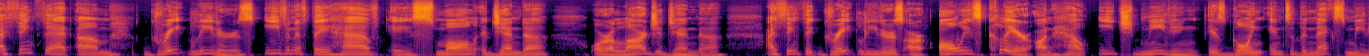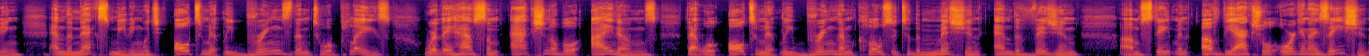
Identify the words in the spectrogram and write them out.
I think that um, great leaders, even if they have a small agenda or a large agenda, I think that great leaders are always clear on how each meeting is going into the next meeting and the next meeting, which ultimately brings them to a place where they have some actionable items that will ultimately bring them closer to the mission and the vision um, statement of the actual organization.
